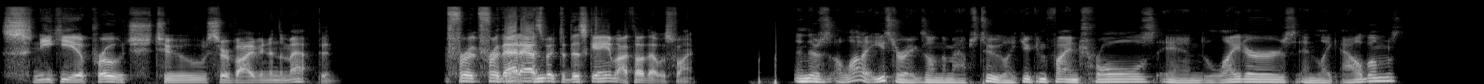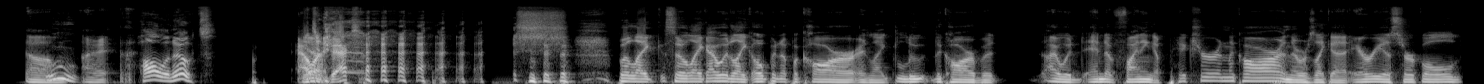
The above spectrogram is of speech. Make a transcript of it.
sneaky approach to surviving in the map, and for for that Yeah, and- aspect of this game, I thought that was fine. And there's a lot of Easter eggs on the maps too. Like you can find trolls and lighters and like albums. Um, Ooh. I Hall and Oates. Alan Yeah. Jackson, but like so like I would like open up a car and like loot the car, but I would end up finding a picture in the car and there was like an area circled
